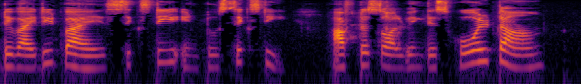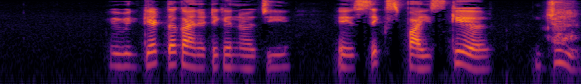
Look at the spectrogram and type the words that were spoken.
divided by 60 into 60. After solving this whole term, we will get the kinetic energy is 6 pi square joule.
